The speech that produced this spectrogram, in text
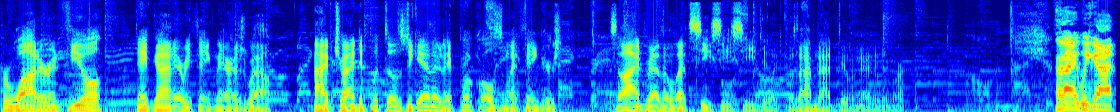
for water and fuel, they've got everything there as well. I've tried to put those together; and they poke holes in my fingers. So I'd rather let CCC do it because I'm not doing that anymore. All right, we got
